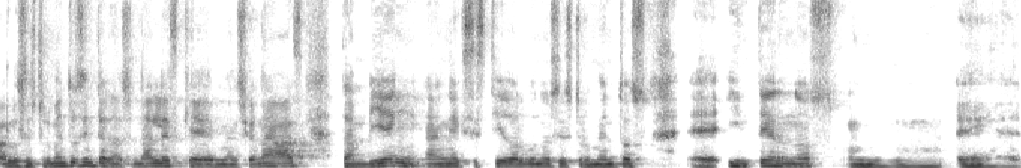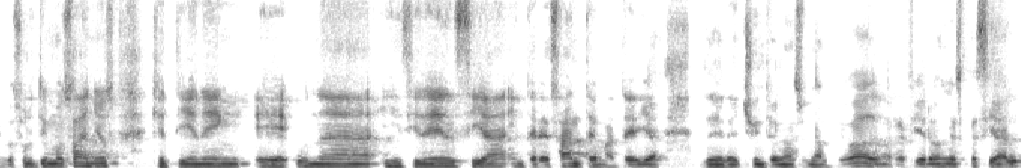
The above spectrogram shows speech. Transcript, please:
a los instrumentos internacionales que mencionabas, también han existido algunos instrumentos eh, internos mm, en los últimos años que tienen una incidencia interesante en materia de derecho internacional privado. Me refiero en especial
